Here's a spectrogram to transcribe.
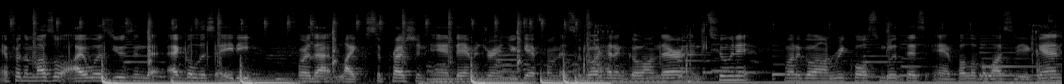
And for the muzzle, I was using the Echoless 80 for that like suppression and damage range you get from it. So go ahead and go on there and tune it. You want to go on recoil, smoothness, and bullet velocity again.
